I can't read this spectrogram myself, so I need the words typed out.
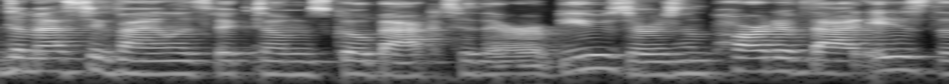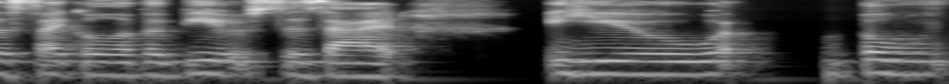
domestic violence victims go back to their abusers and part of that is the cycle of abuse is that you be-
